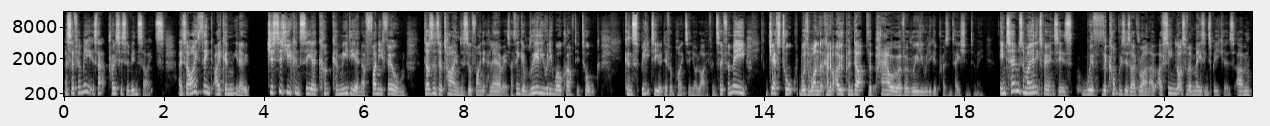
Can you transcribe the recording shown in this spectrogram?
And so for me, it's that process of insights. And so I think I can, you know, just as you can see a com- comedian, a funny film dozens of times and still find it hilarious, I think a really, really well crafted talk can speak to you at different points in your life. And so for me, Jeff's talk was one that kind of opened up the power of a really, really good presentation to me. In terms of my own experiences with the conferences I've run, I've seen lots of amazing speakers. Um,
